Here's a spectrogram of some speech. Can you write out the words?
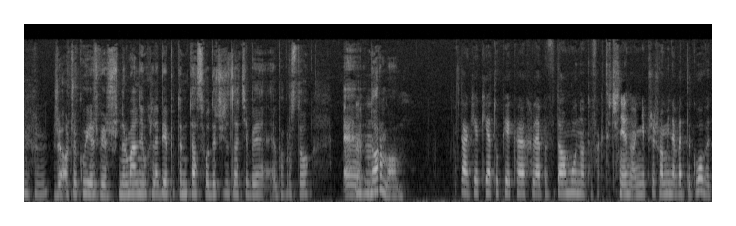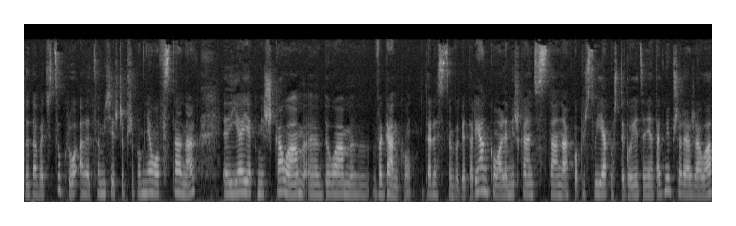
Mhm. Że oczekujesz, wiesz, w normalnym chlebie, potem ta słodycz jest dla ciebie po prostu e, mhm. normą. Tak, jak ja tu piekę chleb w domu, no to faktycznie no, nie przyszło mi nawet do głowy dodawać cukru, ale co mi się jeszcze przypomniało w Stanach, e, ja jak mieszkałam, e, byłam weganką. Teraz jestem wegetarianką, ale mieszkając w Stanach, po prostu jakość tego jedzenia tak mnie przerażała,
